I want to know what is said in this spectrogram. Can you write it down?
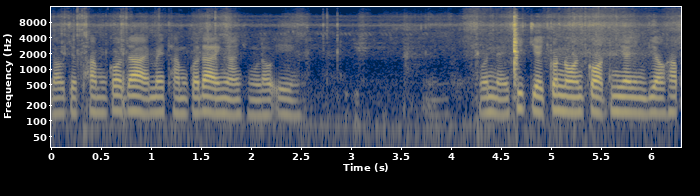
เราจะทำก็ได้ไม่ทำก็ได้งานของเราเองวันไหนที่เกียจก็นอนกอดเมียอย่างเดียวครับ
